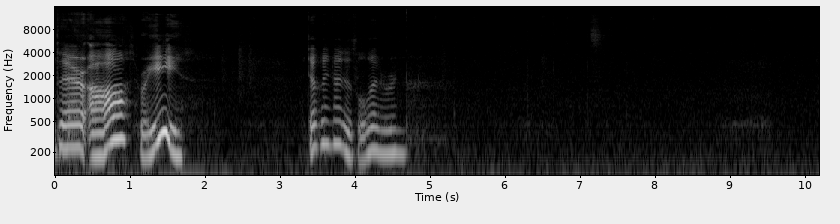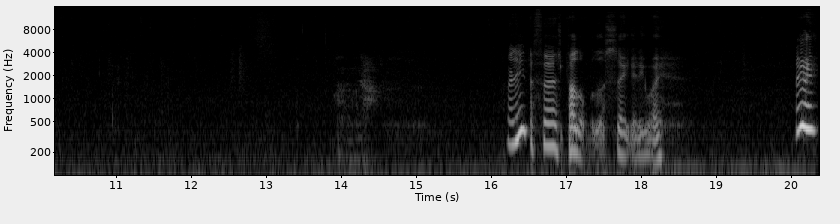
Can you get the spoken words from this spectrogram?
There are three. Definitely know there's a letter in. I need the first puzzle for the sake anyway. Okay.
